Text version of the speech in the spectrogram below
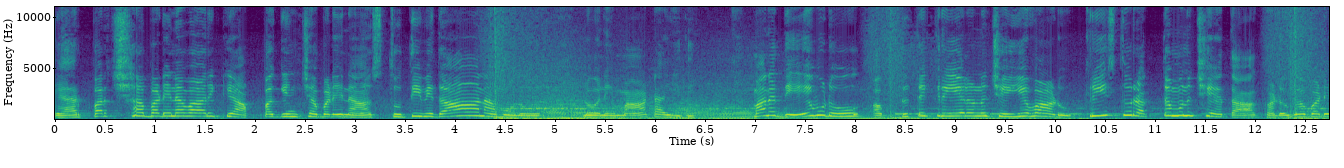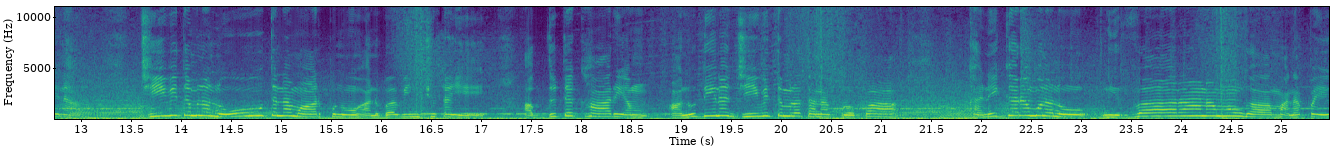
ఏర్పరచబడిన వారికి అప్పగించబడిన స్థుతి విధానములు లోని మాట ఇది. మన దేవుడు అద్భుత క్రియలను చెయ్యవాడు క్రీస్తు రక్తమును చేత కడుగబడిన జీవితంలో నూతన మార్పును అనుభవించుటయే అద్భుత కార్యం. అనుదిన జీవితంలో తన కృప కనికరములను నిర్వారణముగా మనపై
